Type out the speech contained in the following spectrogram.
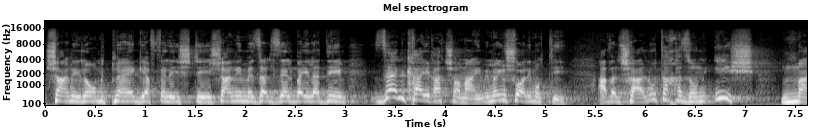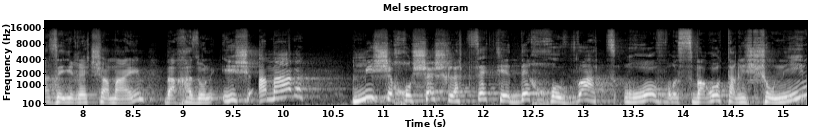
שאני לא מתנהג יפה לאשתי, שאני מזלזל בילדים. זה נקרא יראת שמיים, אם היו שואלים אותי. אבל שאלו את החזון איש מה זה יראת שמיים, והחזון איש אמר, מי שחושש לצאת ידי חובת רוב סברות הראשונים,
